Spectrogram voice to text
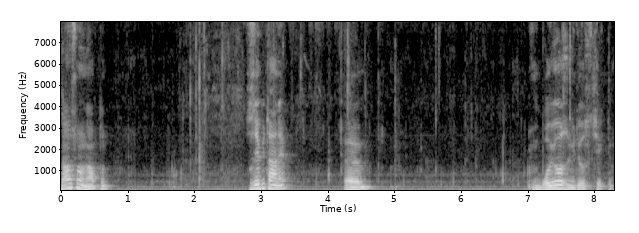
Daha sonra ne yaptım? Size bir tane e, boyoz videosu çektim.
